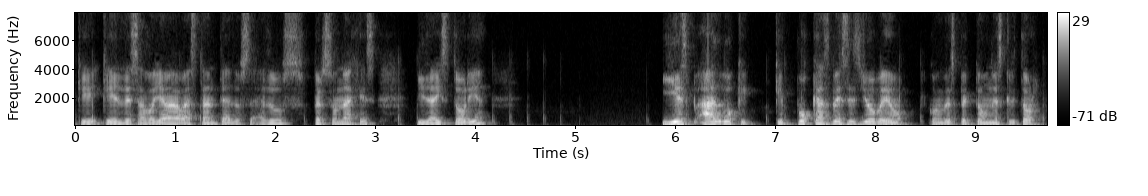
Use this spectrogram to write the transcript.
que, desarrollaba bastante a los, a los, personajes y la historia. Y es algo que, que pocas veces yo veo con respecto a un escritor,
